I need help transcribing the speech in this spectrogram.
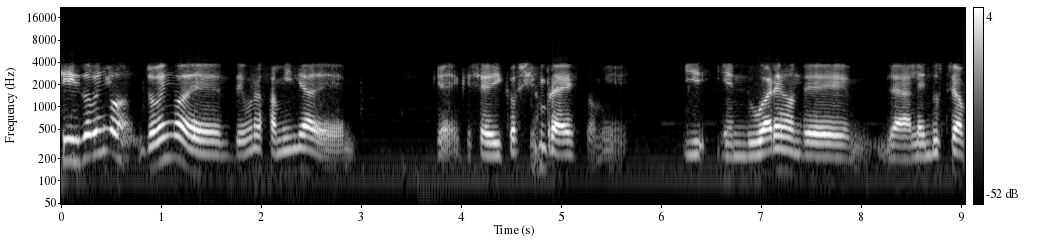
Sí, yo vengo yo vengo de, una familia de que, se dedicó siempre a esto mi, y, en lugares donde la, la, industria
